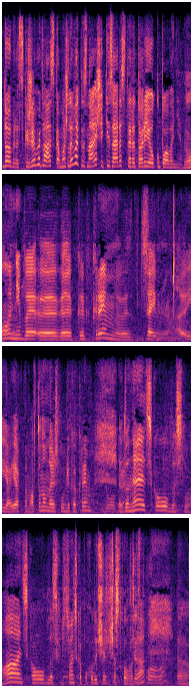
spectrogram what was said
Добре, скажи, будь ласка, можливо, ти знаєш, які зараз території окуповані? Ну, ніби е, е, К- Крим, е, цей е, я- як там, Автономна Республіка Крим, Добре. Донецька область, Луганська область, Херсонська, походу, ча- частково, так? Частково. Е,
